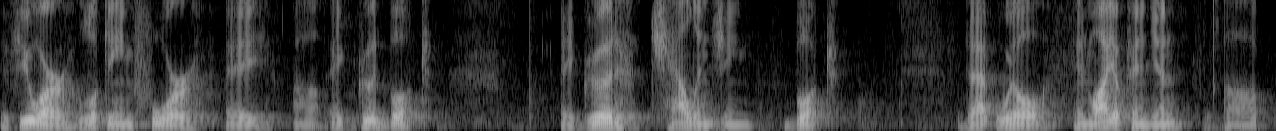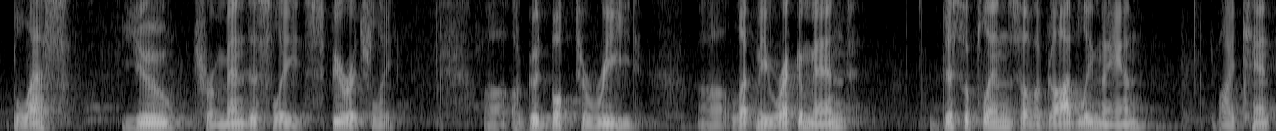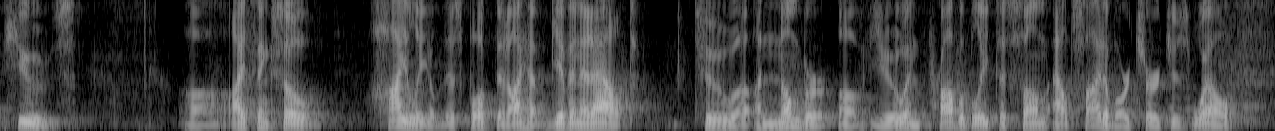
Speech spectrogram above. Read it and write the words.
If you are looking for a, uh, a good book, a good, challenging book that will, in my opinion, uh, bless you tremendously spiritually, uh, a good book to read, uh, let me recommend Disciplines of a Godly Man by Kent Hughes. Uh, I think so highly of this book that I have given it out to uh, a number of you and probably to some outside of our church as well.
